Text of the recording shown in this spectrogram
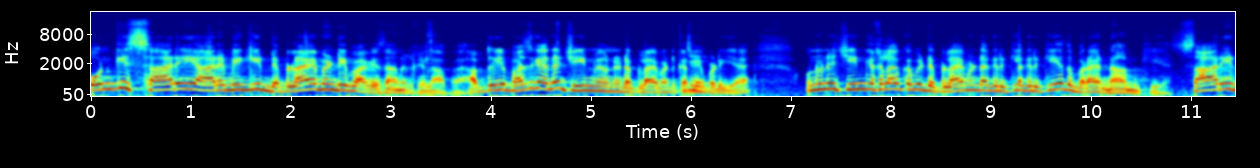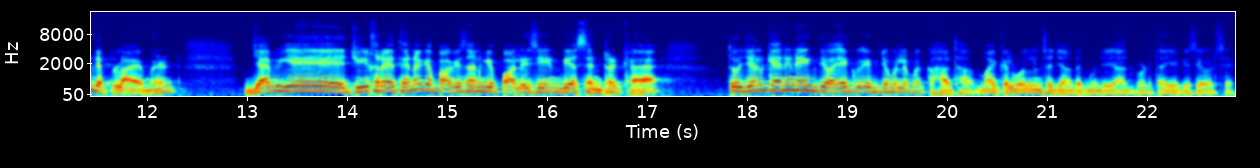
उनकी सारी आर्मी की डिप्लॉयमेंट ही पाकिस्तान के खिलाफ है। अब तो ये फंस गए ना चीन में उन्हें डिप्लॉयमेंट करनी पड़ी है। उन्होंने चीन के खिलाफ कभी डिप्लॉयमेंट अगर की अगर की है तो बरए नाम की है। सारी डिप्लॉयमेंट जब ये चीख रहे थे ना कि पाकिस्तान की पॉलिसी इंडिया सेंट्रिक है तो जनरल कैनी ने एक जो, एक एक जुमले में कहा था, माइकल मोलन से जहाँ तक मुझे याद पड़ता है या किसी और से,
